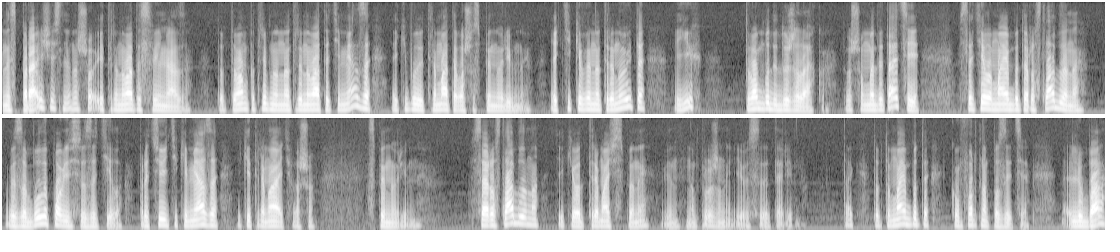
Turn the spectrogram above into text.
не спираючись ні на що, і тренувати свої м'язи. Тобто вам потрібно натренувати ті м'язи, які будуть тримати вашу спину рівною. Як тільки ви натренуєте їх, то вам буде дуже легко. Тому що в медитації все тіло має бути розслаблене, ви забули повністю за тіло. Працюють тільки м'язи, які тримають вашу спину рівною. Все розслаблено, тільки от тримач спини, він напружений і ви сидите рівно. Так? Тобто має бути комфортна позиція. Люба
